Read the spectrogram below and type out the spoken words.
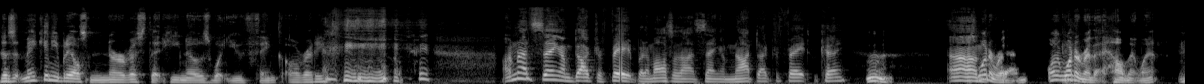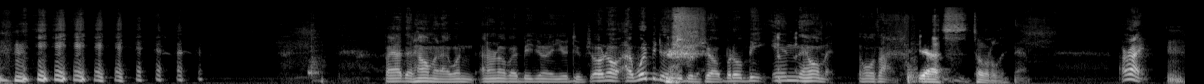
Does it make anybody else nervous that he knows what you think already? I'm not saying I'm Doctor Fate, but I'm also not saying I'm not Doctor Fate. Okay. Hmm. I um, wonder where that I wonder where that helmet went. If I had that helmet, I wouldn't. I don't know if I'd be doing a YouTube show. Oh no, I would be doing a YouTube show, but it would be in the helmet the whole time. Yes, totally. All right. And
